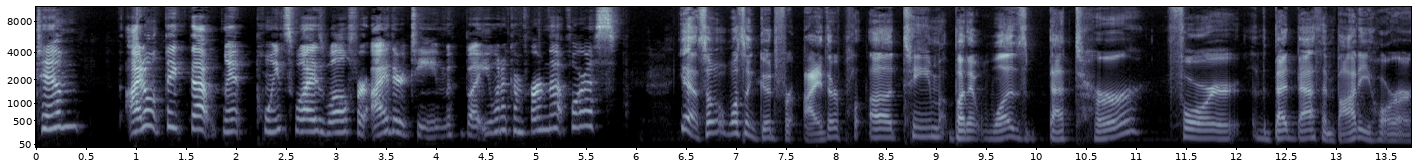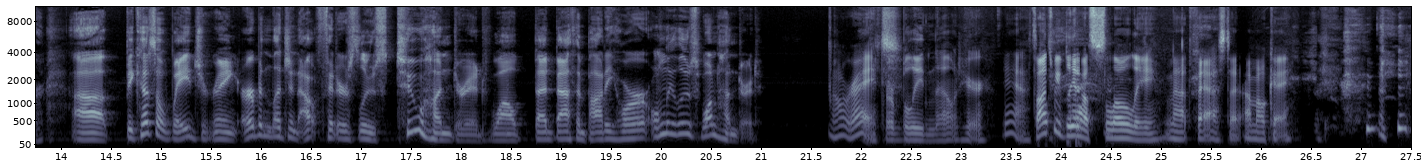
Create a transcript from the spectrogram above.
Tim, I don't think that went points wise well for either team, but you want to confirm that for us? Yeah, so it wasn't good for either uh, team, but it was better for the Bed Bath and Body Horror. Uh, because of wagering, Urban Legend Outfitters lose 200, while Bed Bath and Body Horror only lose 100. All right. We're bleeding out here. Yeah, as long as we bleed out slowly, not fast, I, I'm okay.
